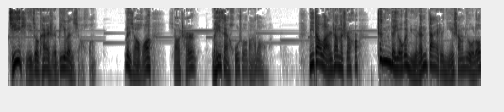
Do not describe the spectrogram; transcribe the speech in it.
集体就开始逼问小黄，问小黄：“小陈没在胡说八道吧？你到晚上的时候，真的有个女人带着你上六楼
